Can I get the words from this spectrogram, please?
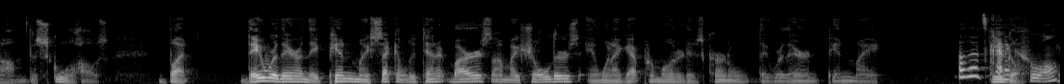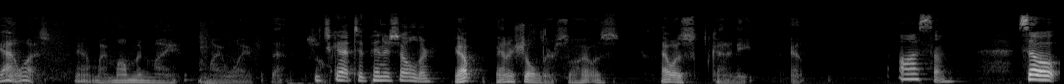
um, the schoolhouse. But they were there and they pinned my second lieutenant bars on my shoulders. And when I got promoted as colonel, they were there and pinned my Oh, that's kind of cool. Yeah, it was. Yeah, my mom and my my wife then. So Each got to pin a shoulder. yep, pin a shoulder. So that was that was kind of neat. Yep. Awesome. So,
